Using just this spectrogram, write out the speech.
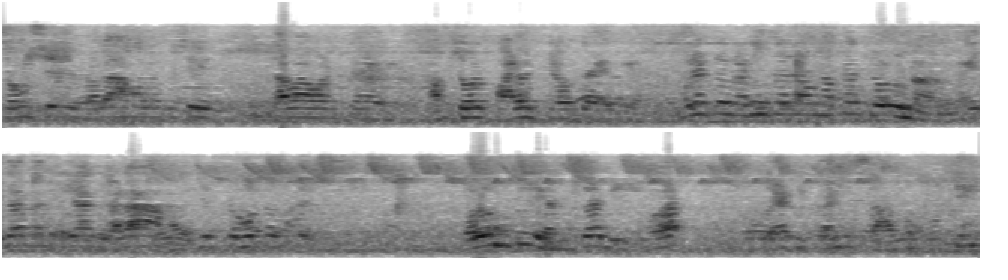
संशय बघा आम्हाला कसे दबा वाटतंय आमच्यावर पाळत ठेवता ठेवताय उलट लढीचं नाव नका खेळू ना. मैदानात या लढा जिद्द होत असते परंतु यांचा विश्वास त्या ठिकाणी सहानुभूती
